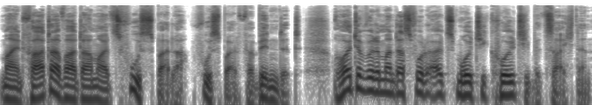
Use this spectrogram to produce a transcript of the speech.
Mein Vater war damals Fußballer, Fußball verbindet. Heute würde man das wohl als Multikulti bezeichnen.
